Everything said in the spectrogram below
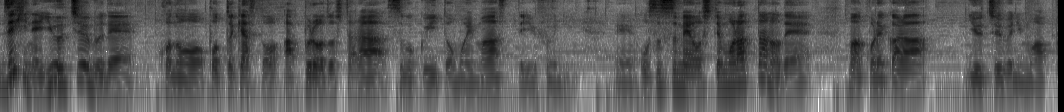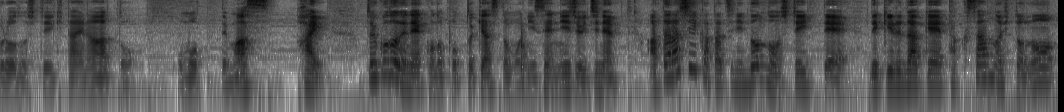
ぜひね、YouTube でこのポッドキャストアップロードしたらすごくいいと思いますっていうふうに、えー、おすすめをしてもらったので、まあこれから YouTube にもアップロードしていきたいなと思ってます。はい。ということでね、このポッドキャストも2021年、新しい形にどんどんしていって、できるだけたくさんの人の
